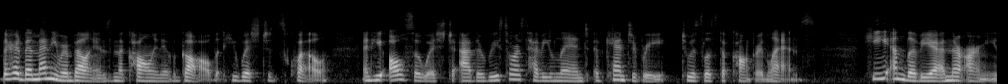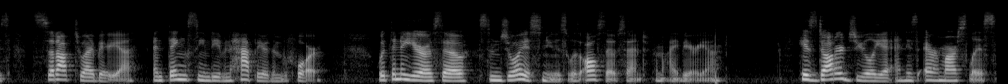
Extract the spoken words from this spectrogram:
There had been many rebellions in the colony of Gaul that he wished to quell, and he also wished to add the resource heavy land of Cantabria to his list of conquered lands. He and Livia and their armies set off to Iberia, and things seemed even happier than before. Within a year or so, some joyous news was also sent from Iberia. His daughter Julia and his heir Marcellus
